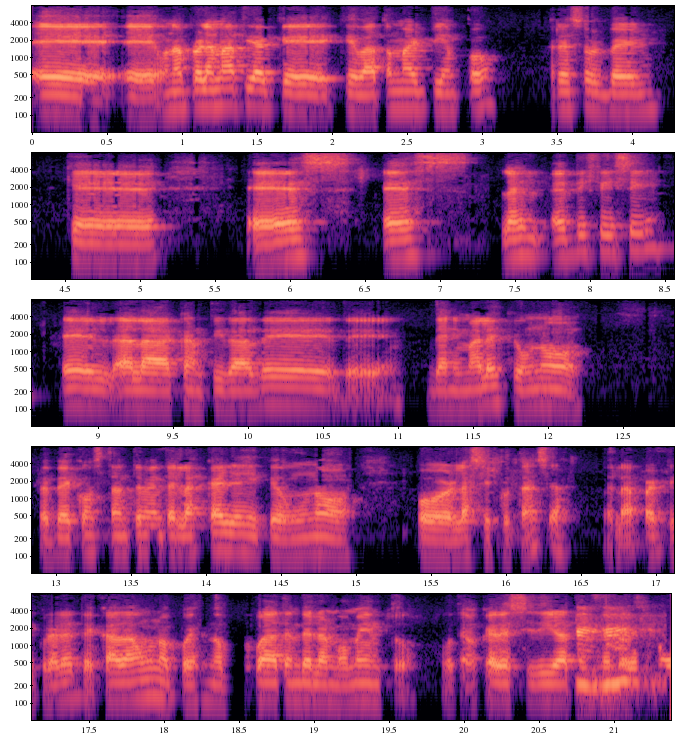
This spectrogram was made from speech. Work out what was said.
eh, eh, una problemática que, que, va a tomar tiempo resolver, que es, es es, difícil a la cantidad de, animales que uno pues, ve constantemente en las calles y que uno, por las circunstancias las particulares de cada uno, pues no puede atenderlo al momento o tengo que decidir atenderlo después.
